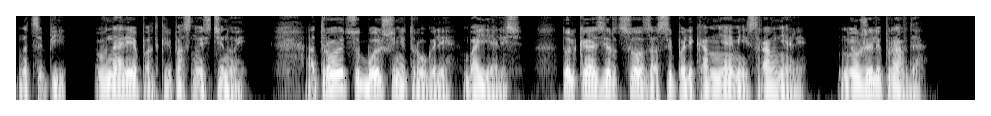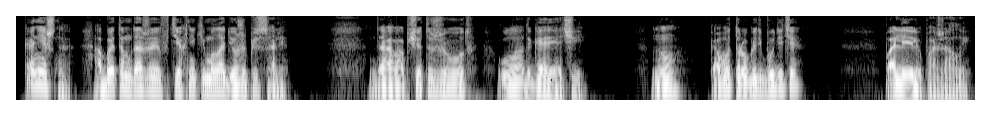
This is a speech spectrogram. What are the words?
на цепи, в норе под крепостной стеной. А троицу больше не трогали, боялись. Только озерцо засыпали камнями и сравняли. Неужели правда? Конечно, об этом даже в технике молодежи писали. Да, вообще-то живот у Лады горячий. Ну, кого трогать будете? Полелю, пожалуй.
